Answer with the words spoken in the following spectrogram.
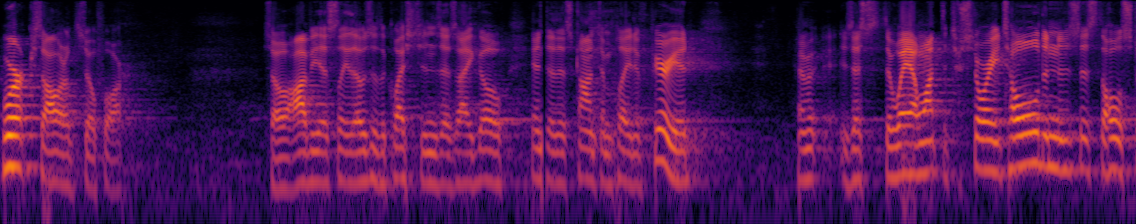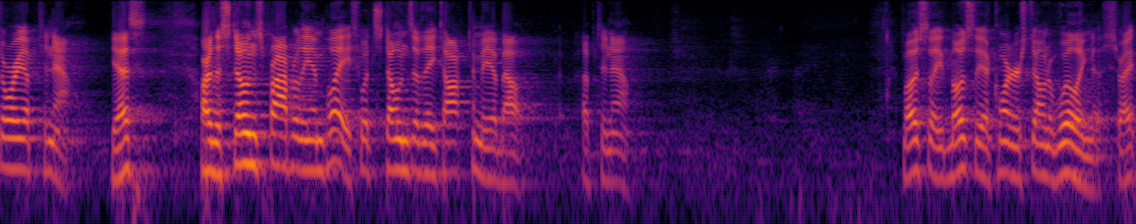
work solid so far? So, obviously, those are the questions as I go into this contemplative period. Is this the way I want the story told, and is this the whole story up to now? Yes? Are the stones properly in place? What stones have they talked to me about up to now? Mostly, mostly a cornerstone of willingness, right?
